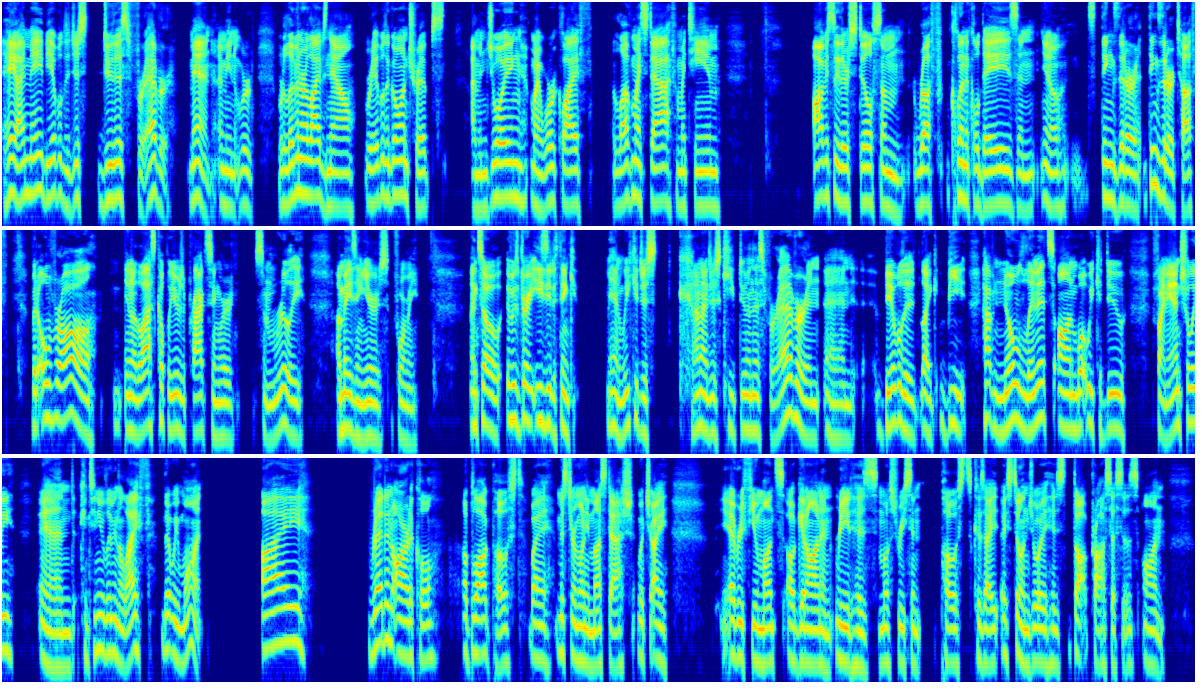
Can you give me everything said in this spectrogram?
hey, I may be able to just do this forever. Man, I mean, we're we're living our lives now. We're able to go on trips. I'm enjoying my work life. I love my staff and my team. Obviously, there's still some rough clinical days and you know things that are things that are tough. But overall, you know, the last couple of years of practicing were some really amazing years for me. And so it was very easy to think, man, we could just kind of just keep doing this forever and and be able to like be have no limits on what we could do financially and continue living the life that we want. I read an article, a blog post by Mr. Money Mustache, which I every few months I'll get on and read his most recent posts because I, I still enjoy his thought processes on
